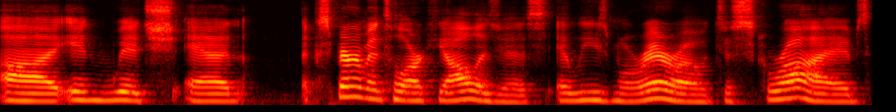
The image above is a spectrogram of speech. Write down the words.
uh, in which an experimental archaeologist, Elise Morero, describes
